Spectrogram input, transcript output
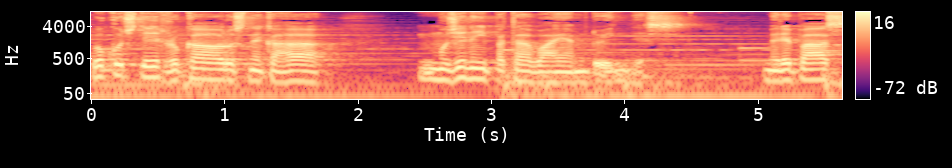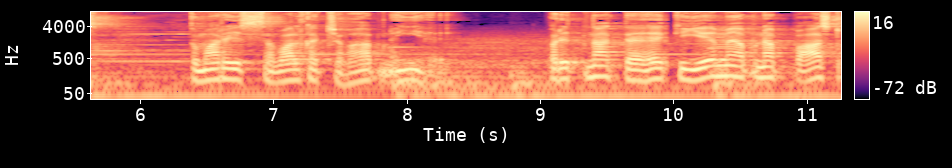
वो कुछ देर रुका और उसने कहा, मुझे नहीं पता वाई एम डूइंग दिस मेरे पास तुम्हारे इस सवाल का जवाब नहीं है, पर इतना तय है कि यह मैं अपना पास्ट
